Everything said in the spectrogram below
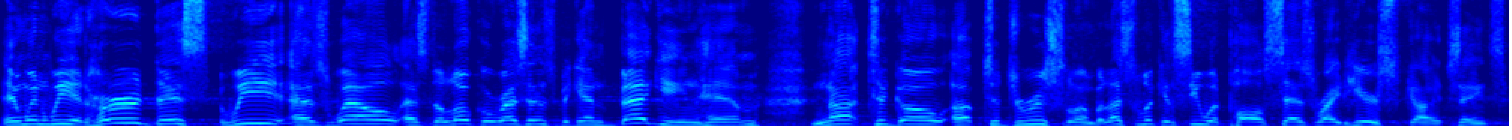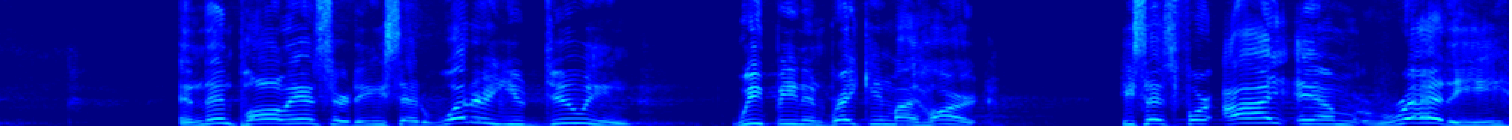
And when we had heard this, we as well as the local residents began begging him not to go up to Jerusalem. But let's look and see what Paul says right here, saints. And then Paul answered and he said, What are you doing, weeping and breaking my heart? He says, For I am ready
